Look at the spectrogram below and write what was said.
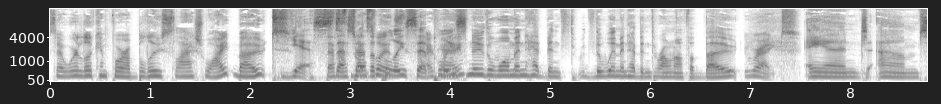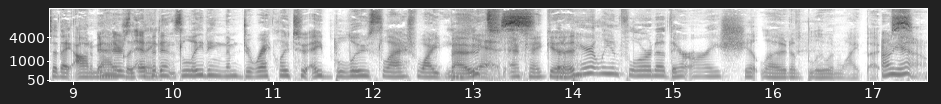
So we're looking for a blue slash white boat. Yes, that's, That's- what the what- police said. okay. Police knew the woman had been th- the women had been thrown off a boat, Right. and um, so they And automatically there's think- evidence leading them directly to a blue slash white boat. Yes. Okay, But good. apparently in Florida there are a shitload of blue and white boats. Oh yeah,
